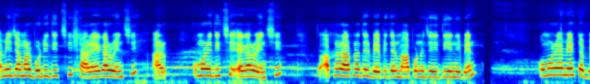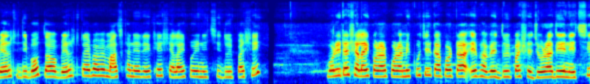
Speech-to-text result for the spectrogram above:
আমি যে আমার বডি দিচ্ছি সাড়ে এগারো ইঞ্চি আর কোমরে দিচ্ছি এগারো ইঞ্চি। তো আপনারা আপনাদের বেবিদের মাপ অনুযায়ী দিয়ে নেবেন। কোমরে আমি একটা বেল্ট দিব। তো বেল্টটা এভাবে মাঝখানে রেখে সেলাই করে নিচ্ছি দুই পাশেই। বডিটা সেলাই করার পর আমি কুচির কাপড়টা এভাবে দুই পাশে জোড়া দিয়ে নিচ্ছি।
